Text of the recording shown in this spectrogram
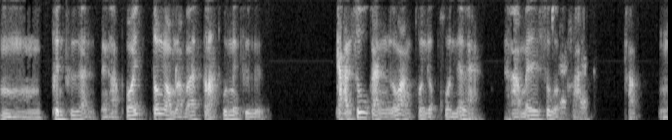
อืมเพื่อนๆนะครับ เพราะต้องยอมรับว่าตลาดหุ้นมันคือ การสู้กันระหว่างคนกับคนนั่นแหละนะครับ ไม่ได้สู้กับใครครับอืม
